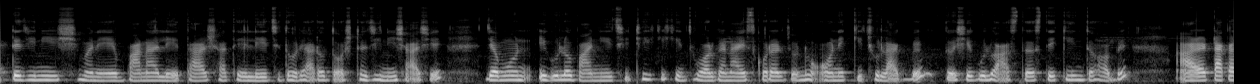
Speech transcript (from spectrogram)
একটা জিনিস মানে বানালে তার সাথে লেজ ধরে আরও দশটা জিনিস আসে। যেমন এগুলো বানিয়েছি ঠিকই কিন্তু অর্গানাইজ করার জন্য অনেক কিছু লাগবে। তো সেগুলো আস্তে আস্তে কিনতে হবে। আর টাকা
